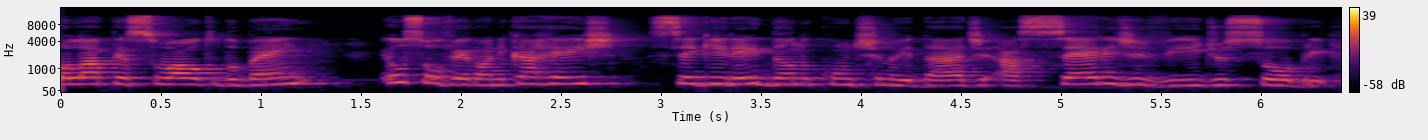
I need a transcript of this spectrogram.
Olá pessoal, tudo bem? Eu sou Verônica Reis, seguirei dando continuidade à série de vídeos sobre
